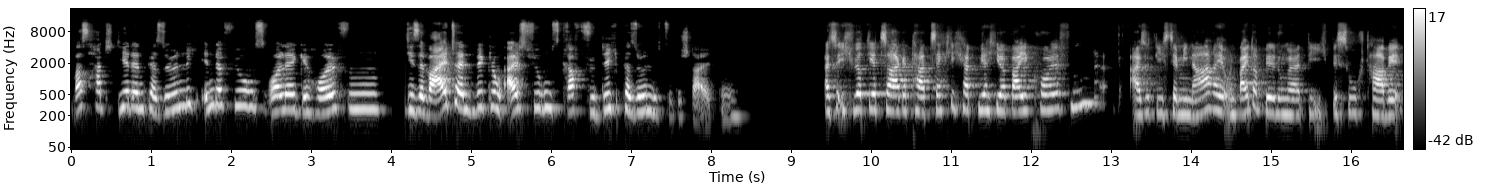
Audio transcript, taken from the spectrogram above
Was hat dir denn persönlich in der Führungsrolle geholfen, diese Weiterentwicklung als Führungskraft für dich persönlich zu gestalten? Also ich würde jetzt sagen, tatsächlich hat mir hierbei geholfen, also die Seminare und Weiterbildungen, die ich besucht habe,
